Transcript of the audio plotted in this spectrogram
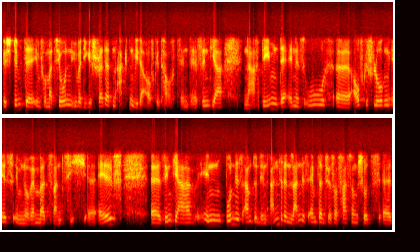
bestimmte Informationen über die geschredderten Akten wieder aufgetaucht sind. Es sind ja, nachdem der NSU äh, aufgeflogen ist im November 2011, äh, sind ja im Bundesamt und in anderen Landesämtern für Verfassungsschutz äh,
